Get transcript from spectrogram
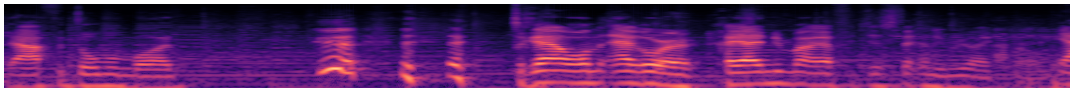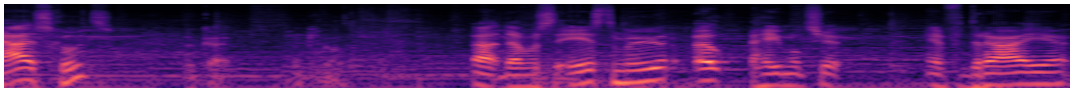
Ja, verdomme man. Trial and error. Ga jij nu maar eventjes tegen die muur aanknallen. Ja, is goed. Oké, dankjewel. Ja, dat was de eerste muur. Oh, hemeltje. Even draaien.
